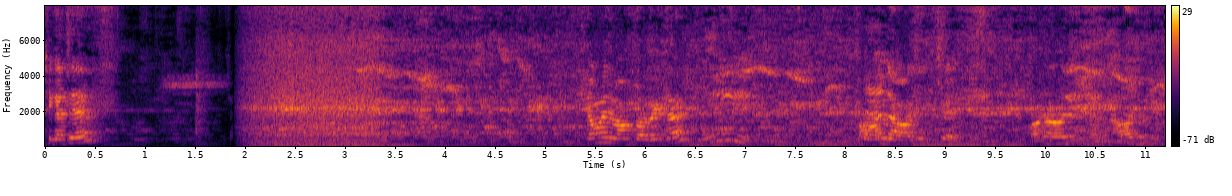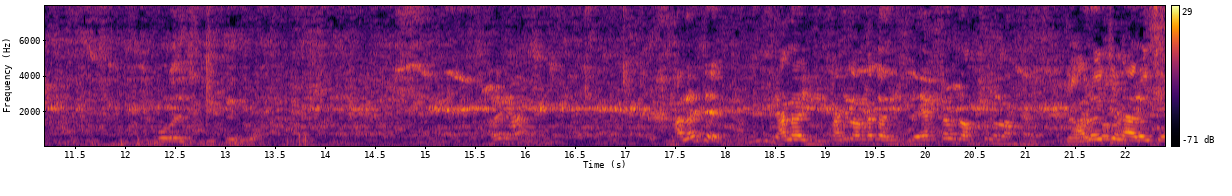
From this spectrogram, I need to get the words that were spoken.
ঠিক আছে? কেমন আছে বাবা তরকারিটা আওয়াজ আওয়াজ হচ্ছে। আওয়াজ হচ্ছে ভালো হয়েছে? ভালো হয়নি কাঁচা লঙ্কা তো দিয়েছিল একটাও দম শুনো লঙ্কা নেই। ভালো হয়েছে ভালো হয়েছে।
